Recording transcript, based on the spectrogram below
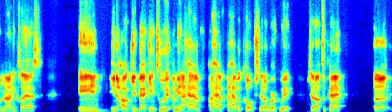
I'm not in class. And you know, I'll get back into it. I mean, I have I have I have a coach that I work with. Shout out to Pat. Uh, I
